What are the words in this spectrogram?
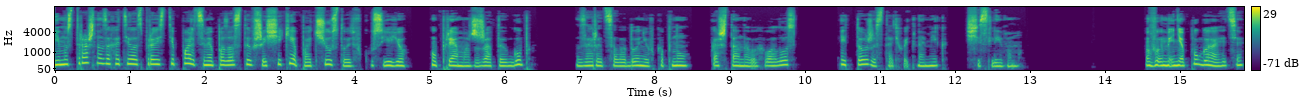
Ему страшно захотелось провести пальцами по застывшей щеке, почувствовать вкус ее упрямо сжатых губ, зарыться ладонью в копну каштановых волос и тоже стать хоть на миг счастливым. «Вы меня пугаете»,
